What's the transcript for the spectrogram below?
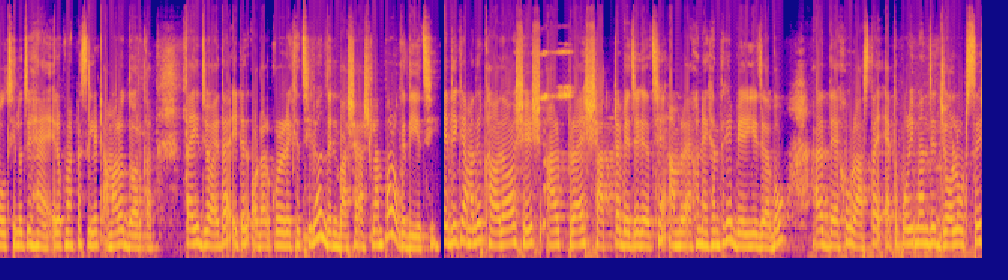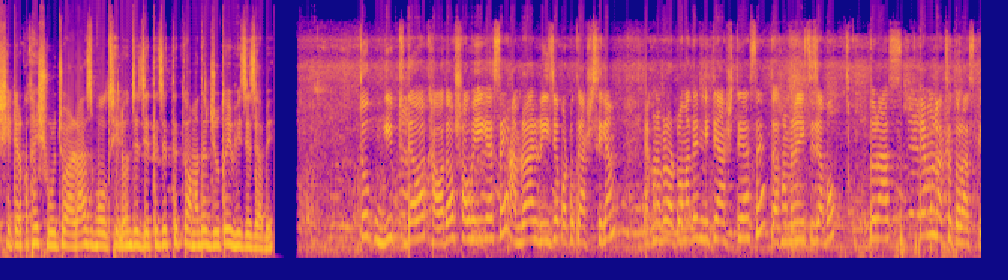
বলছিল যে হ্যাঁ এরকম একটা সিলেট আমারও দরকার। তাই জয়দা এটা অর্ডার করে রেখেছিল, দেন বাসায় আসলাম পর ওকে দিয়েছি। এদিকে আমাদের খাওয়া দাওয়া শেষ, আর প্রায় সাতটা বেজে গেছে, আমরা এখন এখান থেকে বেরিয়ে যাব। আর দেখো, রাস্তায় এত পরিমাণ যে জল উঠছে, সেটার কথাই সূর্য আর রাজ বলছিল যে, যেতে যেতে তো আমাদের জুতোই ভিজে যাবে। তো গিফট দেওয়া খাওয়া দাওয়া সব হয়ে গেছে। আমরা রিজে অটোতে আসছিলাম। এখন আবার অটো আমাদের নিতে আসতে আছে। তো এখন আমরা নিচে যাব। তো রাজ কেমন লাগছে তোর আজকে?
